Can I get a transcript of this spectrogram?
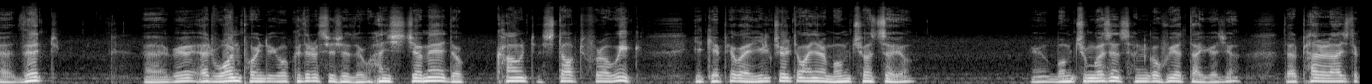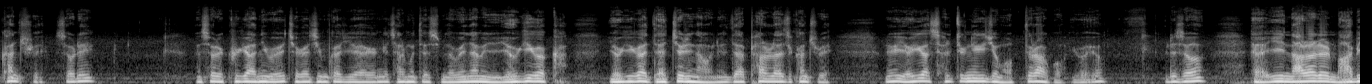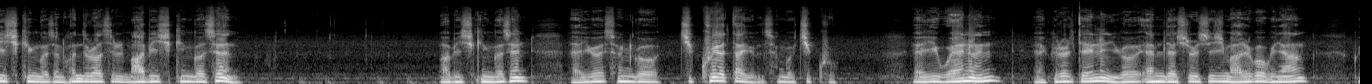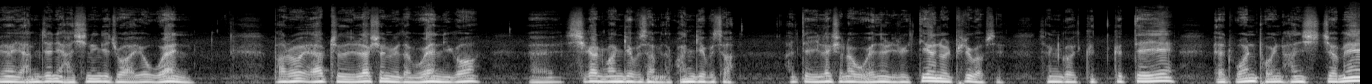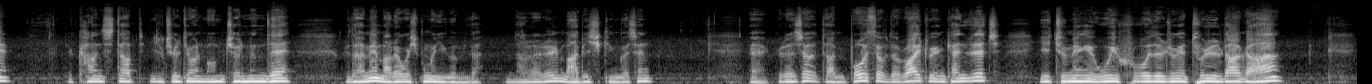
예, that 예, 그 at one point 이거 그대로 쓰셔도 되고 한 시점에 the count stopped for a week. 이 개표가 일주일 동안이나 멈추었어요. 예, 멈춘 것은 선거 후였다 이거죠. That paralyzed the country. Sorry. Sorry 그게 아니고요. 제가 지금까지 이야기한 게 잘못됐습니다. 왜냐하면 여기가 가- 여기가 대절이 나오네요. That paralyzed. 그러니까 여기가 설득력이 좀 없더라고 이거요. 그래서 에, 이 나라를 마비시킨 것은 honduras 를 마비시킨 것은 마비시킨 것은 에, 이거 선거 직후였다 이거 선거 직후. 에, 이 에, 그럴 때는 이거 m 대시를 쓰지 말고 그냥 그냥 얌전히 하시는 게 좋아요. when 바로 after the election 그다음 when 이거 에, 시간 관계부사입니다. 관계부사 할 때 election하고 when을 이렇게 띄어놓을 필요가 없어요. 선거 그 그때에 at one point 한 시점에 count stopped 일주일 동안 멈췄는데 그 다음에 말하고 싶은 건 이겁니다. 나라를 마비시킨 것은 예, 그래서 다음 both of the right-wing candidates 이 두 명의 우익 후보들 중에 둘 다가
